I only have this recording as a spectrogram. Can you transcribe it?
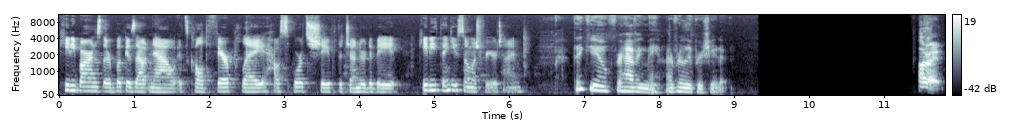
Katie Barnes, their book is out now. It's called Fair Play How Sports Shape the Gender Debate. Katie, thank you so much for your time. Thank you for having me. I really appreciate it. All right,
